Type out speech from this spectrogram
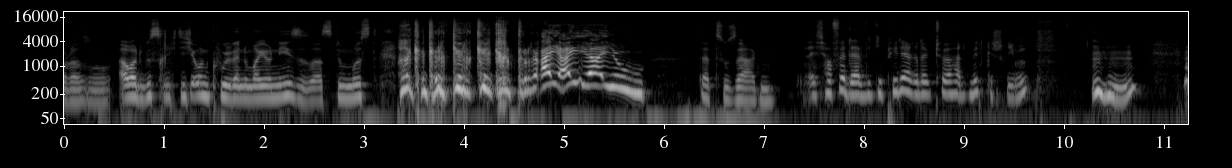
oder so. Aber du bist richtig uncool, wenn du Mayonnaise sagst. Du musst dazu sagen. Ich hoffe, der Wikipedia-Redakteur hat mitgeschrieben. Mhm.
